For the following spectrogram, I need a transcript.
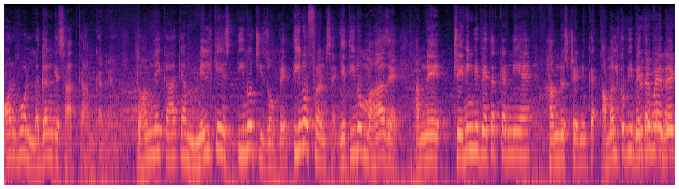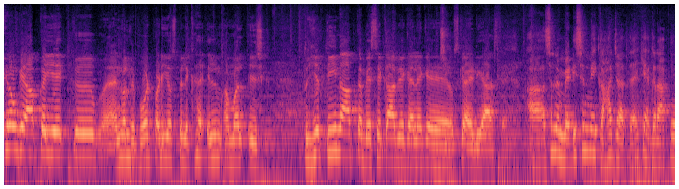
और वो लगन के साथ काम कर रहे हों। तो हमने कहा कि हम मिल के इस तीनों चीज़ों पे तीनों फ्रंट्स हैं ये तीनों महाज हैं। हमने ट्रेनिंग भी बेहतर करनी है हमने उस ट्रेनिंग के अमल को भी बेहतर मैं देख रहा हूँ कि आपका ये एक एनुअल रिपोर्ट पड़ी है उस पर लिखा है इल्म अमल इश्क। तो ये तीन आपका बेसिक आप ये कह लें कि उसके आइडियाज़ थे असल में मेडिसिन में कहा जाता है कि अगर आपको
